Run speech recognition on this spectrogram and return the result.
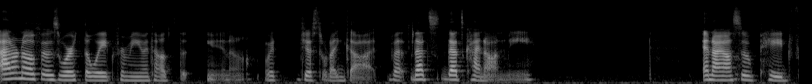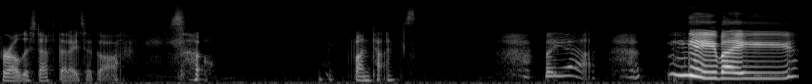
I don't know if it was worth the wait for me without the you know with just what I got, but that's that's kind of on me. And I also paid for all the stuff that I took off, so fun times. But yeah. Okay, bye.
